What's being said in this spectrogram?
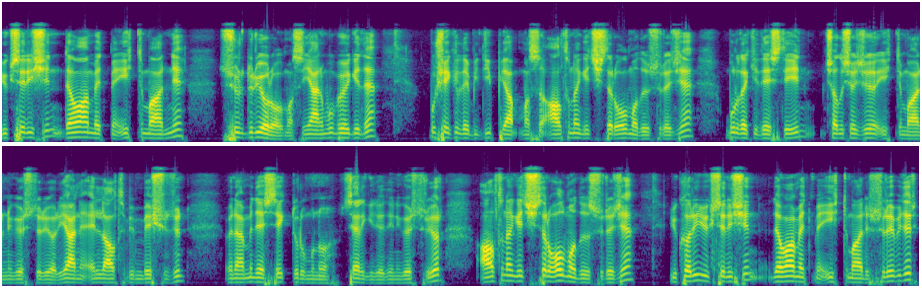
yükselişin devam etme ihtimalini sürdürüyor olması. Yani bu bölgede bu şekilde bir dip yapması altına geçişler olmadığı sürece buradaki desteğin çalışacağı ihtimalini gösteriyor. Yani 56.500'ün önemli destek durumunu sergilediğini gösteriyor. Altına geçişler olmadığı sürece yukarı yükselişin devam etme ihtimali sürebilir.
